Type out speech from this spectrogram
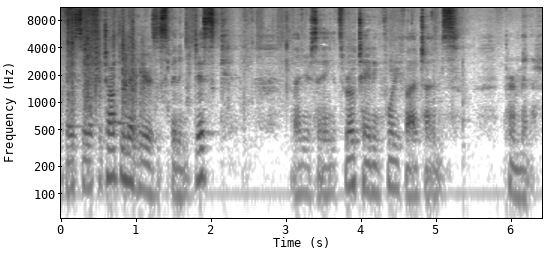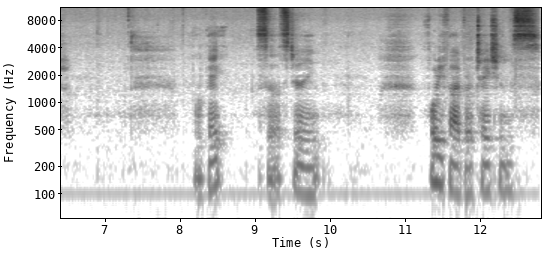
Okay, so what you're talking about here is a spinning disc, and you're saying it's rotating 45 times per minute. Okay, so it's doing 45 rotations,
